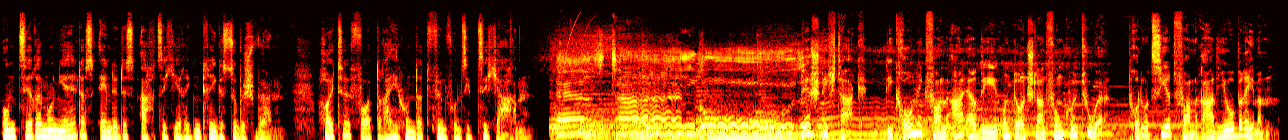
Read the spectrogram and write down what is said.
um zeremoniell das Ende des 80-jährigen Krieges zu beschwören. Heute vor 375 Jahren. Der Stichtag. Die Chronik von ARD und Deutschlandfunk Kultur. Produziert von Radio Bremen.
